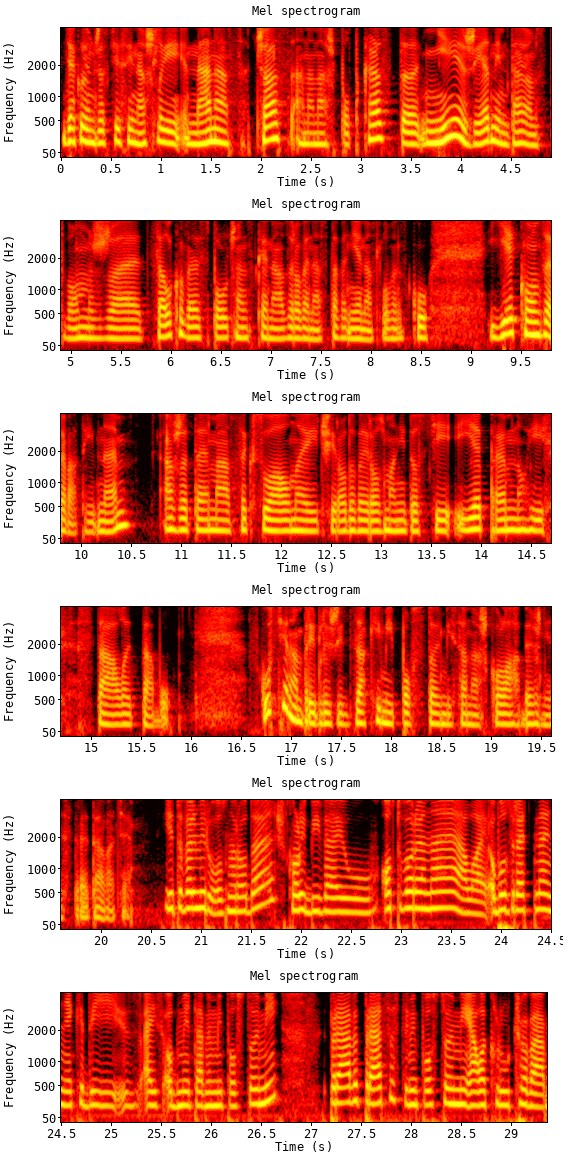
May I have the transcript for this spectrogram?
Ďakujem, že ste si našli na nás čas a na náš podcast. Nie je žiadnym tajomstvom, že celkové spoločenské názorové nastavenie na Slovensku je konzervatívne a že téma sexuálnej či rodovej rozmanitosti je pre mnohých stále tabu. Skúste nám približiť, s akými postojmi sa na školách bežne stretávate. Je to veľmi rôznorodé. Školy bývajú otvorené, ale aj obozretné, niekedy aj s odmietavými postojmi práve práca s tými postojmi ale kľúčová,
